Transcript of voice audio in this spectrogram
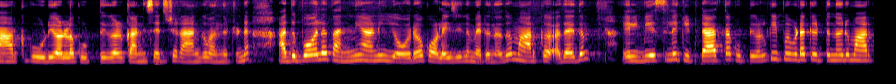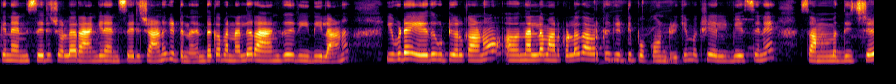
മാർക്ക് കൂടിയുള്ള കുട്ടികൾക്കനുസരിച്ച് റാങ്ക് വന്നിട്ടുണ്ട്. അതുപോലെ തന്നെയാണ് ഈ ഓരോ കോളേജിലും വരുന്നത്. മാർക്ക് അതായത് എൽ ബി എസിൽ കിട്ടാത്ത കുട്ടികൾക്ക് ഇപ്പോൾ ഇവിടെ കിട്ടുന്ന ഒരു മാർക്കിനനുസരിച്ചുള്ള റാങ്കിനനുസരിച്ചാണ് കിട്ടുന്നത്. എന്തൊക്കെ പറഞ്ഞാൽ റാങ്ക് രീതിയിലാണ്. ഇവിടെ ഏത് കുട്ടികൾക്കാണോ നല്ല മാർക്കുള്ളത് അവർക്ക് കിട്ടിപ്പോയിക്കൊണ്ടിരിക്കും. പക്ഷേ എൽ ബി എസിനെ സംബന്ധിച്ച്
